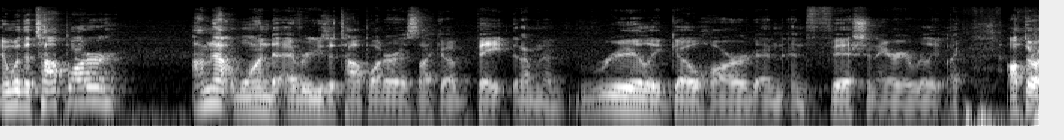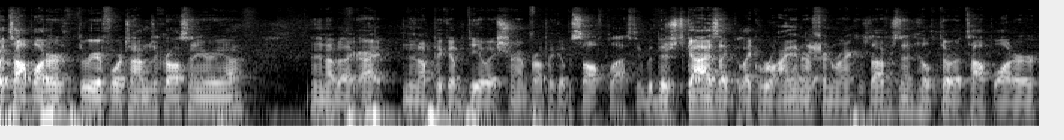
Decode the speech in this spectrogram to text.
And with the topwater, I'm not one to ever use a topwater as like a bait that I'm gonna really go hard and, and fish an area really like. I'll throw a topwater three or four times across an area, and then I'll be like, all right, and then I'll pick up a DOA shrimp or I'll pick up a soft plastic. But there's guys like like Ryan, our Yeah. friend Ryan Christopherson, he'll throw a topwater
